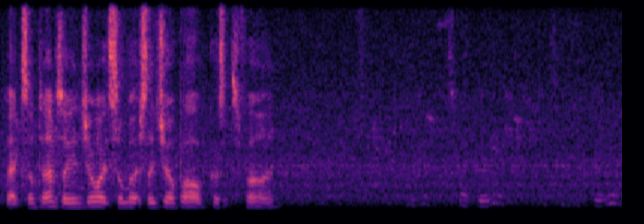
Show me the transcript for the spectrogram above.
In fact, sometimes they enjoy it so much they jump off because it's fun. That's my girl. That's my girl.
